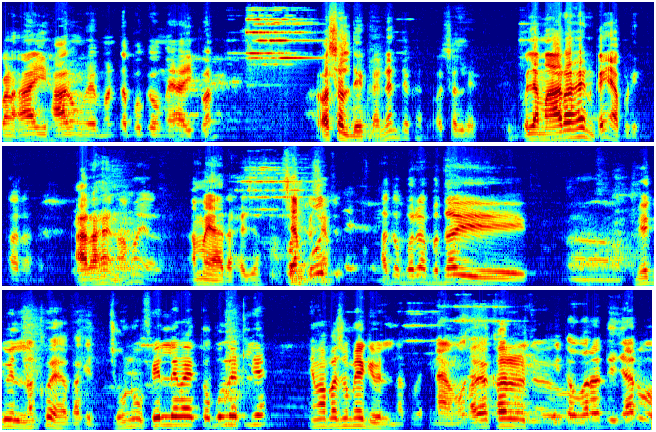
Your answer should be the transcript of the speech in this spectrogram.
પણ આ ઈ હારું હે મનતા બગવ મે હાઈ પણ. અસલ દેખાય ને દેખાય અસલ હે. ઓલા મારા હે ને કઈ આપડી? આરા હે. ને? આમાં આરા અમે આરા હે જો. સેમ ટુ સેમ આ તો બરા બધાય મેગવિલ નખવે બાકી જૂનું ફીલ લેવાય તો બુલેટ લે એમાં પાછું મેગવેલ નખવે ખરેખર એ. તો વરદી જારવો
